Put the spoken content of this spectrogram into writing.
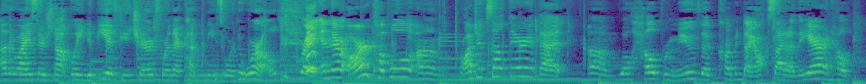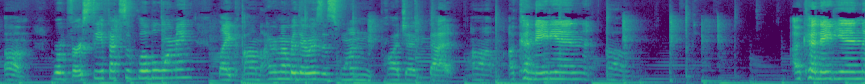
otherwise there's not going to be a future for their companies or the world. Right. And there are a couple um, projects out there that um, will help remove the carbon dioxide out of the air and help um, reverse the effects of global warming. Like, um, I remember there was this one project that um, a Canadian um, a Canadian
